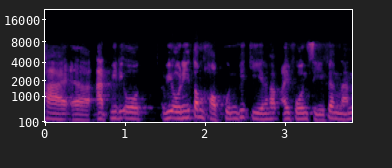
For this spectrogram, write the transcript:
ถ่ายอัดวิดีโอวิดีโอนี้ต้องขอบคุณพี่กีนะครับ iPhone 4 เครื่องนั้น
